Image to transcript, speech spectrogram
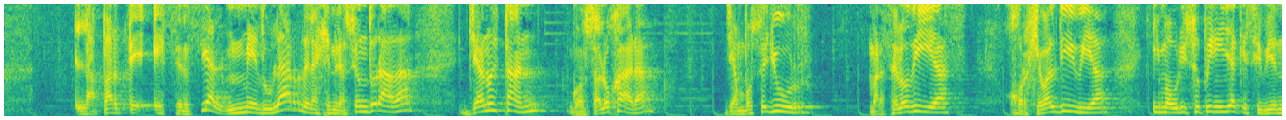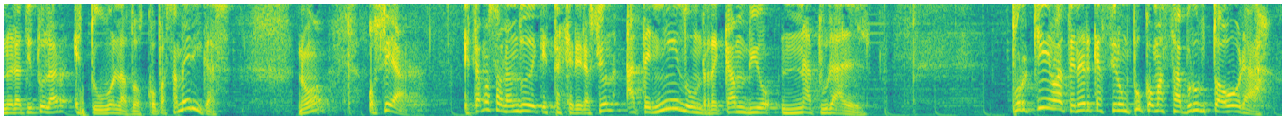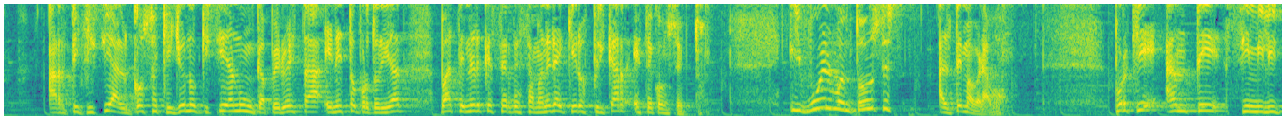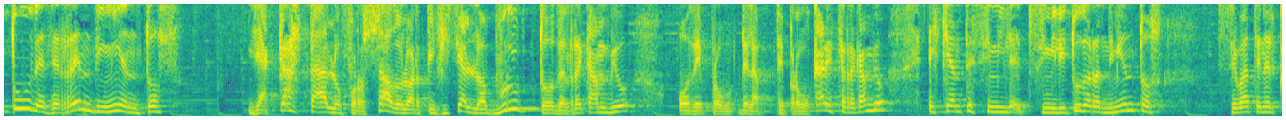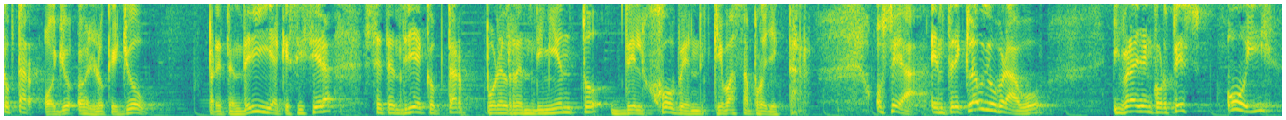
la parte esencial, medular de la generación dorada, ya no están Gonzalo Jara, Jan Bosellur, Marcelo Díaz, Jorge Valdivia y Mauricio Pinilla, que si bien no era titular, estuvo en las dos Copas Américas. ¿No? O sea, Estamos hablando de que esta generación ha tenido un recambio natural. ¿Por qué va a tener que hacer un poco más abrupto ahora? Artificial, cosa que yo no quisiera nunca, pero esta, en esta oportunidad va a tener que ser de esa manera y quiero explicar este concepto. Y vuelvo entonces al tema bravo. Porque ante similitudes de rendimientos, y acá está lo forzado, lo artificial, lo abrupto del recambio, o de, provocar este recambio es que ante similitud de rendimientos se va a tener que optar, o, yo, es lo que yo pretendería que se hiciera, se tendría que optar por el rendimiento del joven que vas a proyectar. O sea, entre Claudio Bravo y Brian Cortés, hoy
